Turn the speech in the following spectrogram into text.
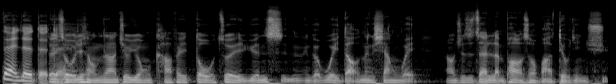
对对对，对，所以我就想那就用咖啡豆最原始的那个味道，那个香味。然后就是在冷泡的时候把它丢进去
